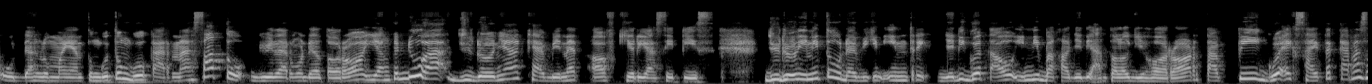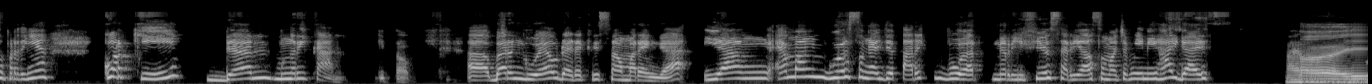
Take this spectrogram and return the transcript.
udah lumayan tunggu-tunggu karena satu Guillermo del Toro, yang kedua judulnya Cabinet of Curiosities. Judul ini tuh udah bikin intrik, jadi gue tahu ini bakal jadi antologi horor, tapi gue excited karena sepertinya quirky dan mengerikan gitu. Uh, bareng gue udah ada Krisna Marengga yang emang gue sengaja tarik buat nge-review serial semacam ini. Hai guys. Hai.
